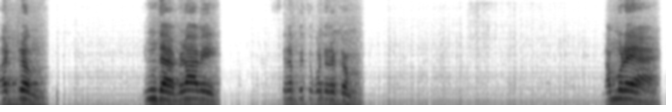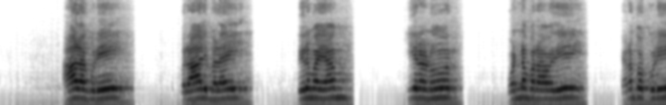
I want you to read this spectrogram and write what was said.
மற்றும் இந்த விழாவை சிறப்பித்துக் கொண்டிருக்கும் நம்முடைய ஆலங்குடி விராலிமலை திருமயம் ஈரனூர் பொன்னமராவதி கரம்பக்குடி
